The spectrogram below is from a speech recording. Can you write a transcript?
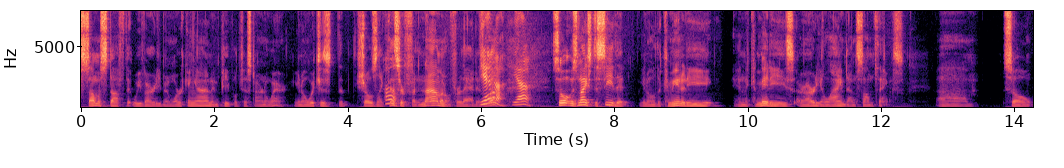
some stuff that we've already been working on and people just aren't aware. You know, which is the shows like this are phenomenal for that as Oh. yeah, well. yeah. So it was nice to see that you know the community and the committees are already aligned on some things. Um, so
